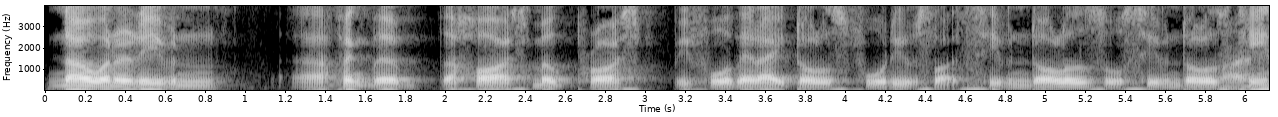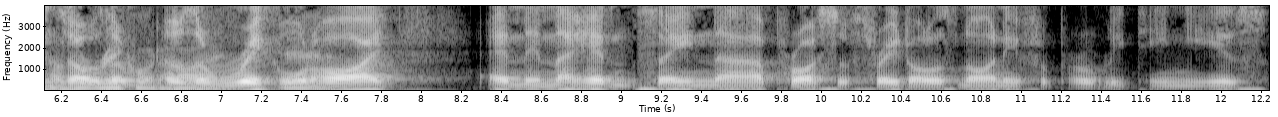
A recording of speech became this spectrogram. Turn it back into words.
no one had even. uh, I think the, the highest milk price before that eight dollars forty was like seven dollars or seven dollars ten. so it was a a, record it was a high, record yeah. high, and then they hadn't seen a price of three dollars ninety for probably ten years.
